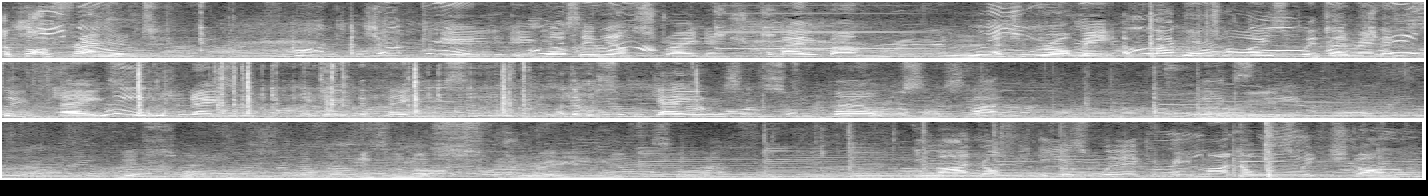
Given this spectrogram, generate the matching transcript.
I've got a friend who, who was in Australia and she come over Really? and she brought me a bag of toys with her in a suitcase. You know, we do the things. And there were some games and some books. It's like, Very. This one is an Australian toy. he might not be, he is working, but he might not be switched on.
